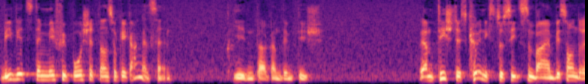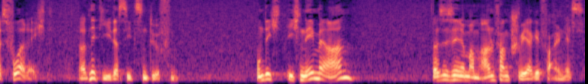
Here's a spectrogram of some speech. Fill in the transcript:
wie wird es dem Mephibosheth dann so gegangen sein? Jeden Tag an dem Tisch. Am Tisch des Königs zu sitzen war ein besonderes Vorrecht. Da hat nicht jeder sitzen dürfen. Und ich, ich nehme an, dass es ihm am Anfang schwer gefallen ist.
